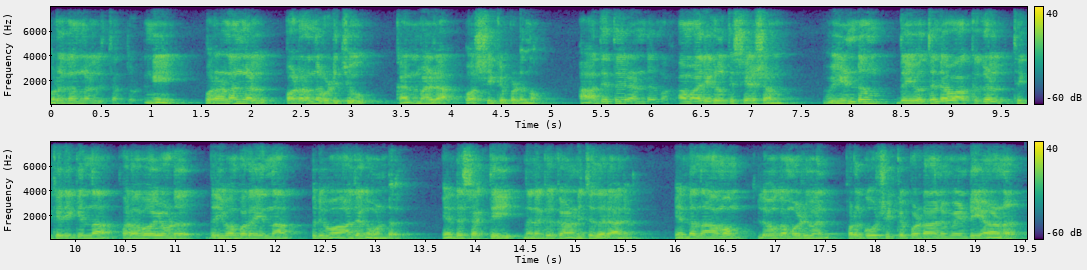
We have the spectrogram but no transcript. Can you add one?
മൃഗങ്ങൾ ചത്തുടങ്ങി വ്രണങ്ങൾ പടർന്നു പിടിച്ചു കന്മഴ വർഷിക്കപ്പെടുന്നു. ആദ്യത്തെ രണ്ട് മഹാമാരികൾക്ക് ശേഷം വീണ്ടും ദൈവത്തിന്റെ വാക്കുകൾ ധിക്കരിക്കുന്ന പറവയോട് ദൈവം പറയുന്ന ഒരു വാചകമുണ്ട്. എന്റെ ശക്തി നിനക്ക് കാണിച്ചു തരാനും എന്റെ നാമം ലോകം മുഴുവൻ പ്രഘോഷിക്കപ്പെടാനും വേണ്ടിയാണ്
